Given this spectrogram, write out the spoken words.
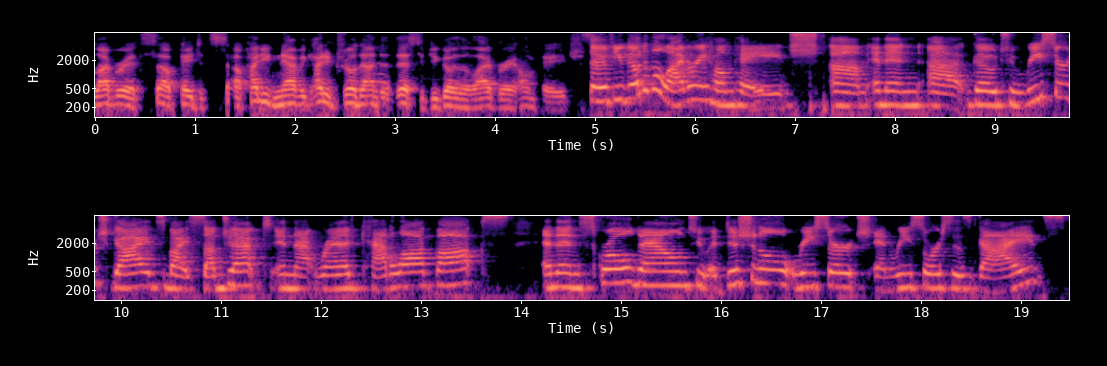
library itself, page itself? How do you navigate, how do you drill down to this if you go to the library homepage? So if you go to the library homepage um, and then uh, go to research guides by subject in that red catalog box, and then scroll down to additional research and resources guides,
